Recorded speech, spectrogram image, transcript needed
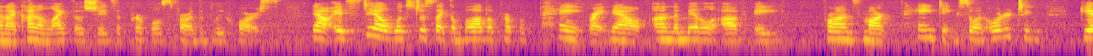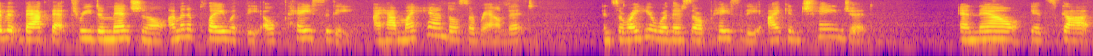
And I kind of like those shades of purples for the blue horse. Now, it still looks just like a blob of purple paint right now on the middle of a Franz Marc painting. So in order to give it back that three-dimensional, I'm going to play with the opacity. I have my handles around it. And so right here where there's the opacity, I can change it. And now it's got,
